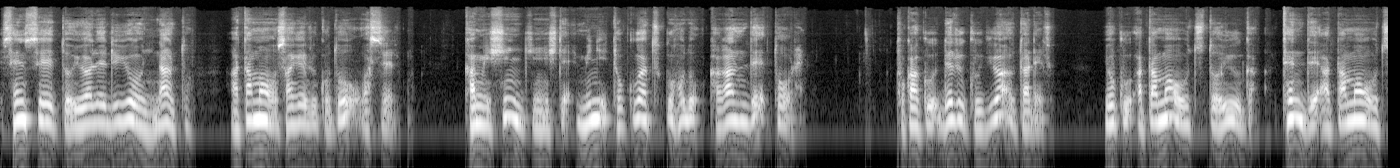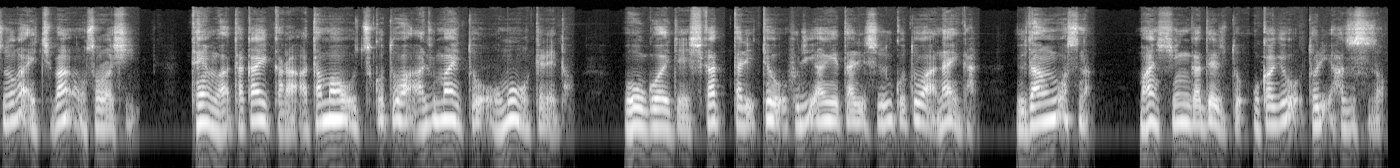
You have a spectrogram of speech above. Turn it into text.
先生と言われるようになると頭を下げることを忘れる。神信心して身に徳がつくほどかがんで通れ。とかく出る釘は打たれる。よく頭を打つというが天で頭を打つのが一番恐ろしい。天は高いから頭を打つことはあるまいと思うけれど大声で叱ったり手を振り上げたりすることはないが油断をすな。慢心が出るとおかげを取り外すぞ。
